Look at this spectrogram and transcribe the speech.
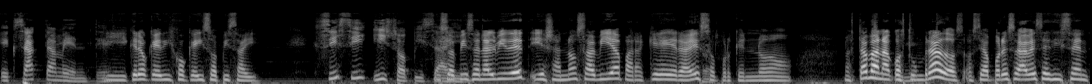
Exactamente. Y creo que dijo que hizo pis ahí. Sí, sí, hizo pis Hizo ahí. pis en el bidet y ella no sabía para qué era eso, porque no no estaban acostumbrados. O sea, por eso a veces dicen,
